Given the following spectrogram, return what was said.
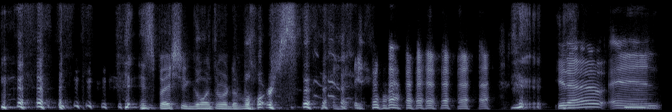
Especially going through a divorce. you know, and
